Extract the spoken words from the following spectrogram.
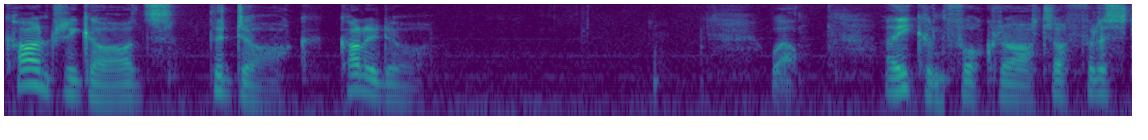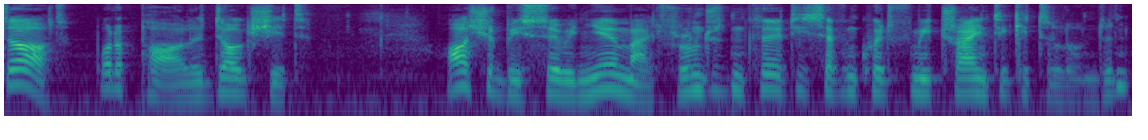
Kind regards, The Dark Corridor. Well, he can fuck right off for a start. What a pile of dog shit. I should be suing you, mate, for 137 quid for me train ticket to London,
